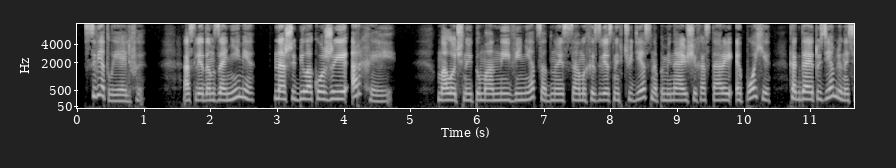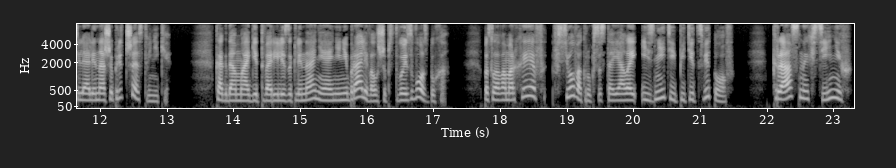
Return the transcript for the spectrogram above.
— светлые эльфы. А следом за ними — наши белокожие археи. Молочный туманный венец — одно из самых известных чудес, напоминающих о старой эпохе, когда эту землю населяли наши предшественники. Когда маги творили заклинания, они не брали волшебство из воздуха. По словам археев, все вокруг состояло из нитей пяти цветов. Красных, синих,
